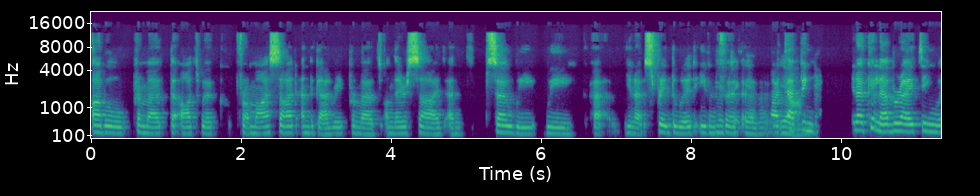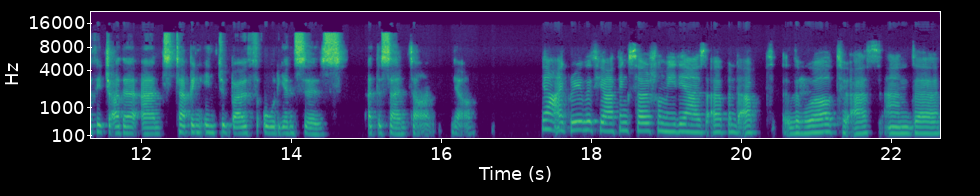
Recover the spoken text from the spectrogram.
I will promote the artwork from my side, and the gallery promote on their side, and so we we uh, you know spread the word even You're further together. by yeah. tapping, you know, collaborating with each other and tapping into both audiences at the same time. Yeah. Yeah, I agree with you. I think social media has opened up the world to us, and uh,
